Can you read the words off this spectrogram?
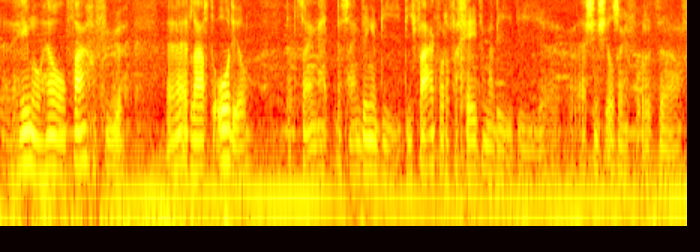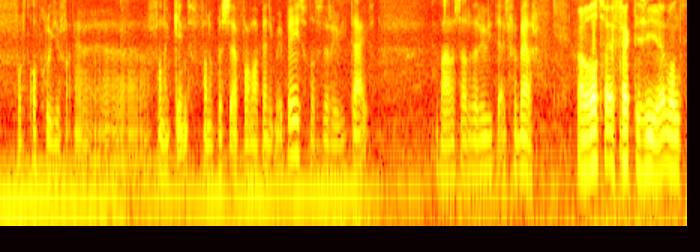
uh, hemel, hel, vage vuur, het laatste oordeel. Dat zijn, dat zijn dingen die, die vaak worden vergeten, maar die, die essentieel zijn voor het, voor het opgroeien van, van een kind. Van het besef van waar ben ik mee bezig, dat is de realiteit. Waarom zouden we de realiteit verbergen? Maar wat voor effecten zie je? Want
